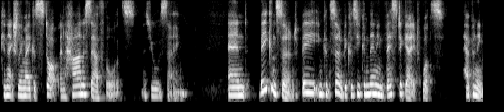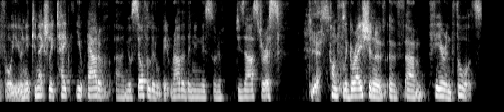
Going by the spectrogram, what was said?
can actually make us stop and harness our thoughts, as you were saying, and be concerned, be in concern because you can then investigate what's happening for you and it can actually take you out of um, yourself a little bit rather than in this sort of disastrous yes. conflagration of, of um, fear and thoughts.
